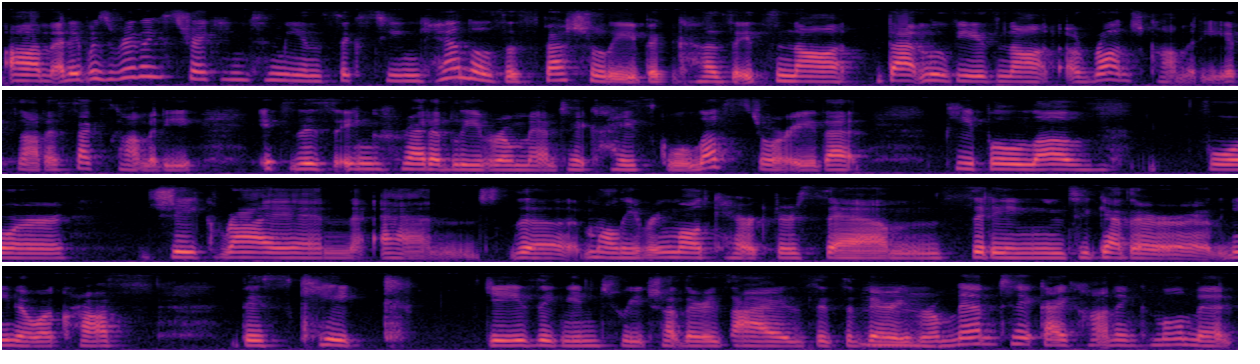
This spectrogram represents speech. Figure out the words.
um, and it was really striking to me in 16 Candles, especially because it's not, that movie is not a raunch comedy. It's not a sex comedy. It's this incredibly romantic high school love story that people love for Jake Ryan and the Molly Ringwald character Sam sitting together, you know, across this cake, gazing into each other's eyes. It's a very mm. romantic, iconic moment.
